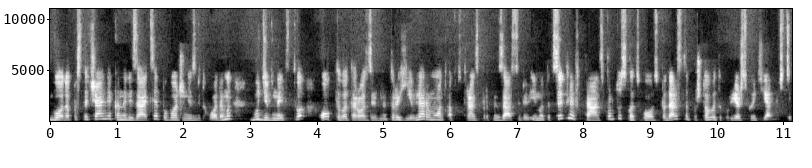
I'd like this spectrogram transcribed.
водопостачання, каналізація, поводження з відходами, будівництво, оптова та роздрібна торгівля, ремонт автотранспортних засобів і мотоциклів, транспорту, складського господарства, поштової та кур'єрської діяльності.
